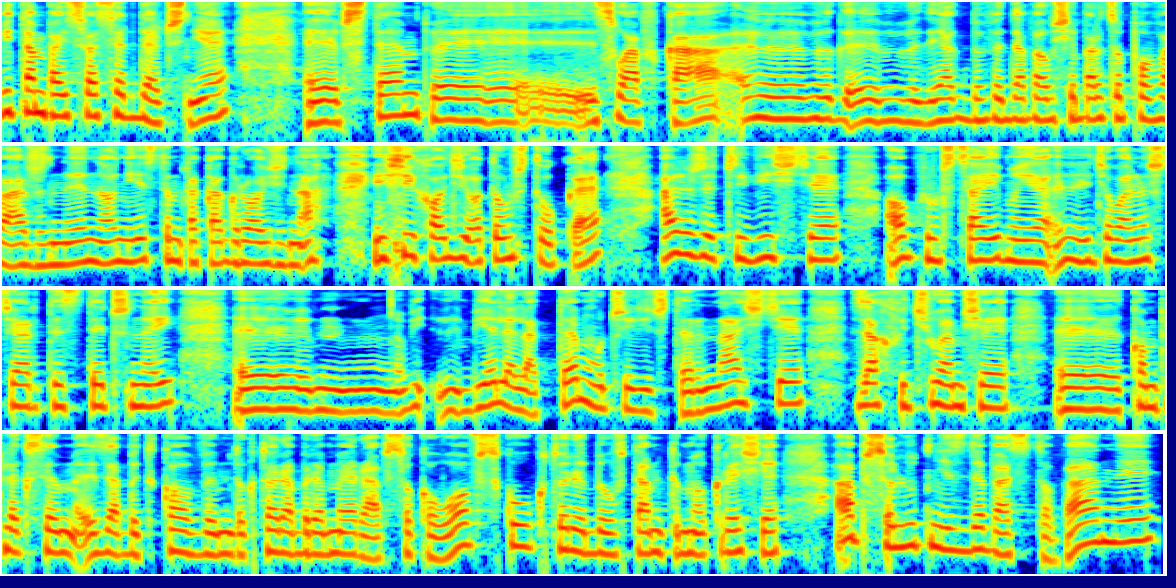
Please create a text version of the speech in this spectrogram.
Witam Państwa serdecznie. E, wstęp e, Sławka e, jakby wydawał się bardzo poważny. No nie jestem taka groźna, jeśli chodzi o tą sztukę, ale rzeczywiście oprócz całej mojej działalności artystycznej wiele lat temu, czyli 14, zachwyciłam się kompleksem zabytkowym doktora Bremera w Sokołowsku, który był w tamtym okresie absolutnie zdewastowany.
